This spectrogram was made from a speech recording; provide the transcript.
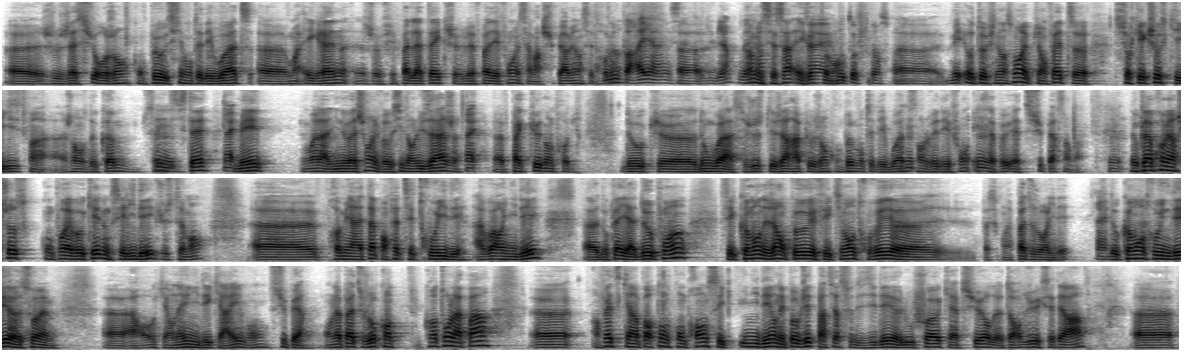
Euh, je- J'assure aux gens qu'on peut aussi monter des boîtes. Euh, moi, Egren, je fais pas de la tech, je lève pas des fonds et ça marche super bien, c'est trop Nous, bien. pareil, hein, ça Euh, fait du bien. Non, mais c'est ça, exactement. Ouais, Autofinancement. Euh, mais autofinancement et puis en fait euh, sur quelque chose qui existe, enfin agence de com, ça Mm. existait, Ouais. mais voilà l'innovation elle va aussi dans l'usage, Ouais. euh, pas que dans le produit. Donc euh, donc voilà, c'est juste déjà rappeler aux gens qu'on peut monter des boîtes Mm. sans lever des fonds et que Mm. ça peut être super sympa. Mm. Donc la première chose qu'on pourrait évoquer, donc c'est l'idée justement. Euh, première étape en fait, c'est de trouver l'idée, avoir une idée. Euh, donc là il y a deux points, c'est comment déjà on peut effectivement trouver, euh, parce qu'on n'a pas toujours l'idée. Ouais. Donc comment on trouve une idée euh, soi-même. Euh, alors ok, on a une idée qui arrive, bon super. On l'a pas toujours. Quand quand on l'a pas, euh, en fait, ce qui est important de comprendre, c'est qu'une idée, on n'est pas obligé de partir sur des idées euh, loufoques, absurdes, tordues, etc. Euh,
